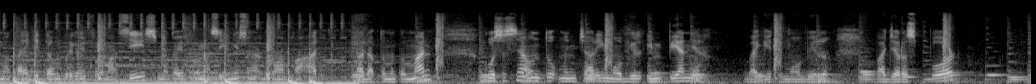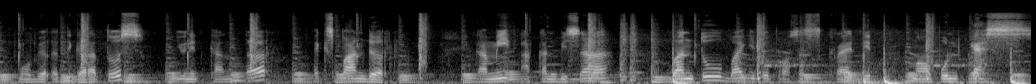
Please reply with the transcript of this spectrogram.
makanya kita memberikan informasi. Semoga informasi ini sangat bermanfaat terhadap teman-teman khususnya untuk mencari mobil impiannya. Baik itu mobil Pajero Sport mobil E300 unit Canter Expander kami akan bisa bantu baik itu proses kredit maupun cash.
